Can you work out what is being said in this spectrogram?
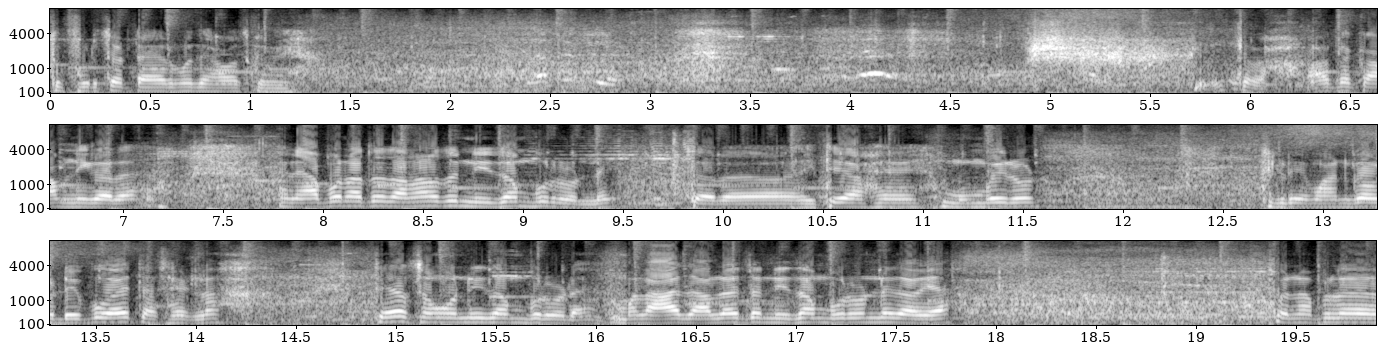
तर पुढच्या टायरमध्ये आवाज कमी आहे. चला आता काम निघालं. आणि आपण आता जाणार होतो निजामपूर रोडने. तर इथे आहे मुंबई रोड. तिकडे माणगाव डेपो आहे त्या साईडला. त्याच्यासमोर निजामपूर रोड आहे. मला आज आलो आहे तर निजामपूर रोडने जाऊया. पण आपलं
